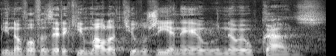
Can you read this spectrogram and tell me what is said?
e não vou fazer aqui uma aula de teologia, nem é não é o caso.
